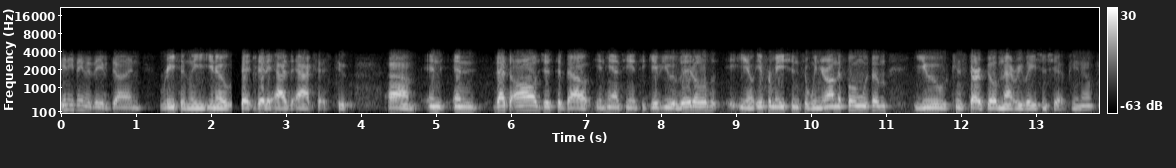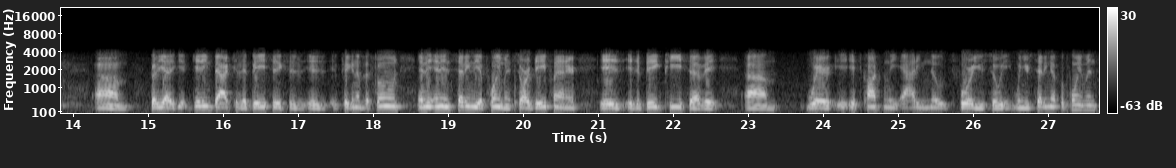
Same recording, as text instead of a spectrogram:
anything that they've done recently, you know, that that it has access to, um, and and that's all just about enhancing it to give you a little, you know, information. So when you're on the phone with them, you can start building that relationship, you know. Um, but yeah, getting back to the basics is, is picking up the phone and and then setting the appointment. So our day planner is is a big piece of it, um, where it's constantly adding notes for you. So when you're setting up appointments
